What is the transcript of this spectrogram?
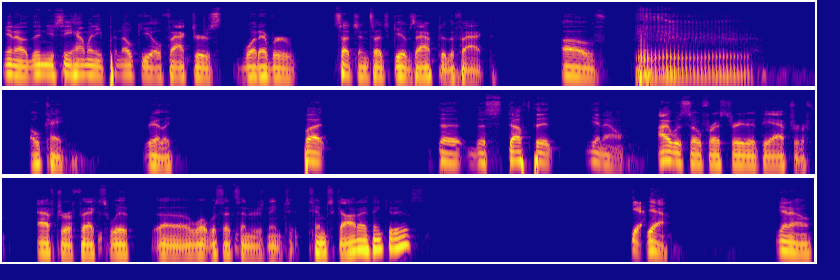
you know then you see how many pinocchio factors whatever such and such gives after the fact of okay really. But the the stuff that you know i was so frustrated at the after after effects with uh what was that senator's name? Tim- tim scott i think it is. Yeah. yeah. You know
